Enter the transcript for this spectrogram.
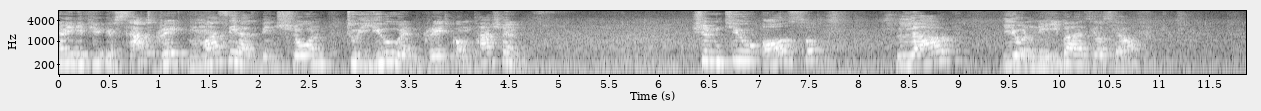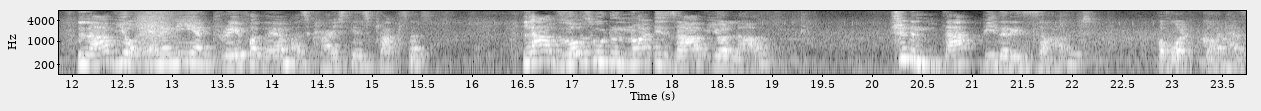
I mean, if, you, if such great mercy has been shown to you and great compassion, shouldn't you also love your neighbor as yourself? Love your enemy and pray for them as Christ instructs us? Love those who do not deserve your love? Shouldn't that be the result of what God has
